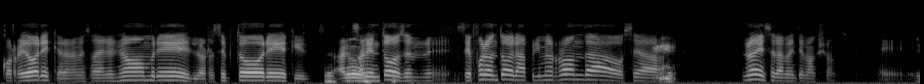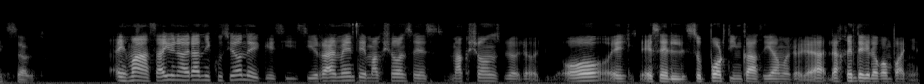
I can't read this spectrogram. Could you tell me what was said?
corredores, que ahora no me salen los nombres, los receptores, que salen todos, en- se fueron todos en la primera ronda, o sea, no es solamente Mac Jones. Eh, exacto. Es más, hay una gran discusión de que si, si realmente Mac Jones es Mac Jones lo- lo- o es, es el supporting cast, digamos, la, la gente que lo acompaña.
